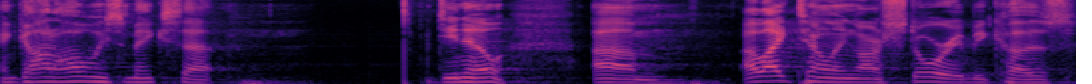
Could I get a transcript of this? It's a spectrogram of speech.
And God always makes up. Do you know, um, I like telling our story because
